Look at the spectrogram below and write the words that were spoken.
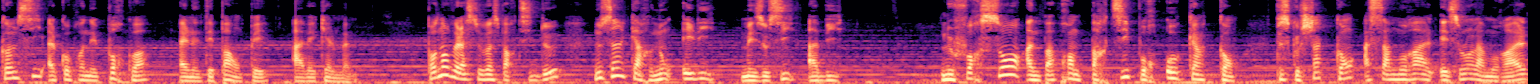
comme si elle comprenait pourquoi elle n'était pas en paix avec elle-même. Pendant The Last of Us Partie 2, nous incarnons Ellie, mais aussi Abby. Nous forçons à ne pas prendre parti pour aucun camp, puisque chaque camp a sa morale et selon la morale,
